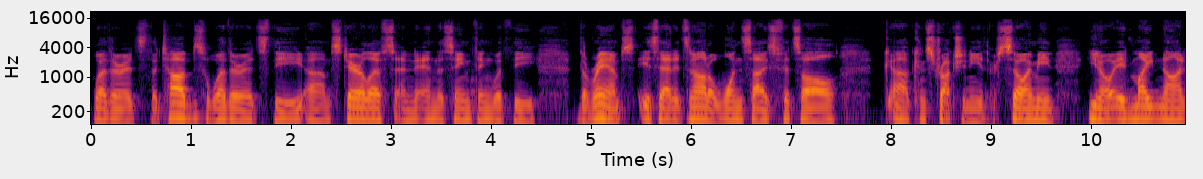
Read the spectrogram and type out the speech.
whether it's the tubs, whether it's the um, stair lifts, and, and the same thing with the, the ramps, is that it's not a one size fits all. Uh, construction either. So I mean, you know, it might not.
